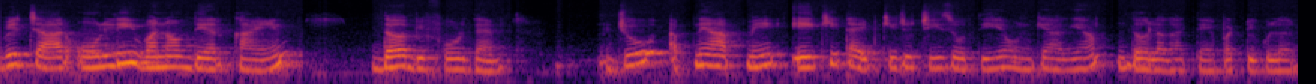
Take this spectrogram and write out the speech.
which are only one of their kind the before them जो अपने आप में एक ही टाइप की जो चीज़ होती है, उनके आगे हम द लगाते हैं particular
